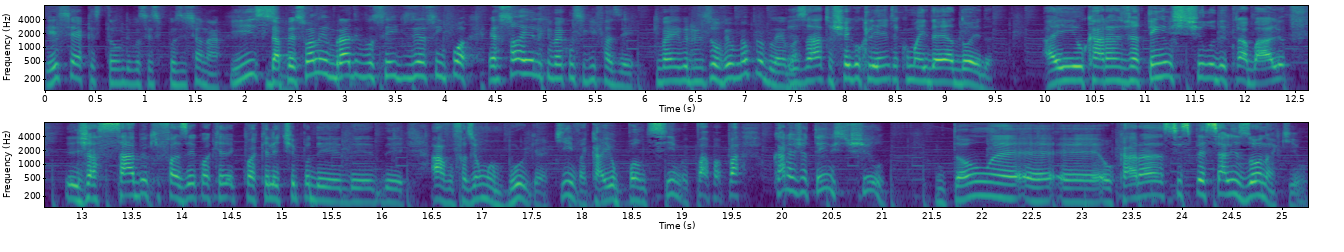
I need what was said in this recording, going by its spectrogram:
Essa é a questão de você se posicionar. Isso. Da pessoa lembrar de você e dizer assim, pô, é só ele que vai conseguir fazer, que vai resolver o meu problema. Exato, chega o cliente com uma ideia doida. Aí o cara já tem o estilo de trabalho, e já sabe o que fazer com aquele, com aquele tipo de, de, de, Ah, vou fazer um hambúrguer aqui, vai cair o pão de cima, pá, pá, pá. O cara já tem o estilo. Então é, é- é- o cara se especializou naquilo.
